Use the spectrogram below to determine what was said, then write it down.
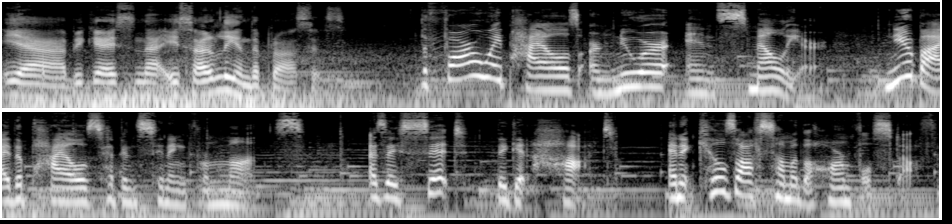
Yeah, because it's early in the process. The faraway piles are newer and smellier. Nearby, the piles have been sitting for months. As they sit, they get hot, and it kills off some of the harmful stuff.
